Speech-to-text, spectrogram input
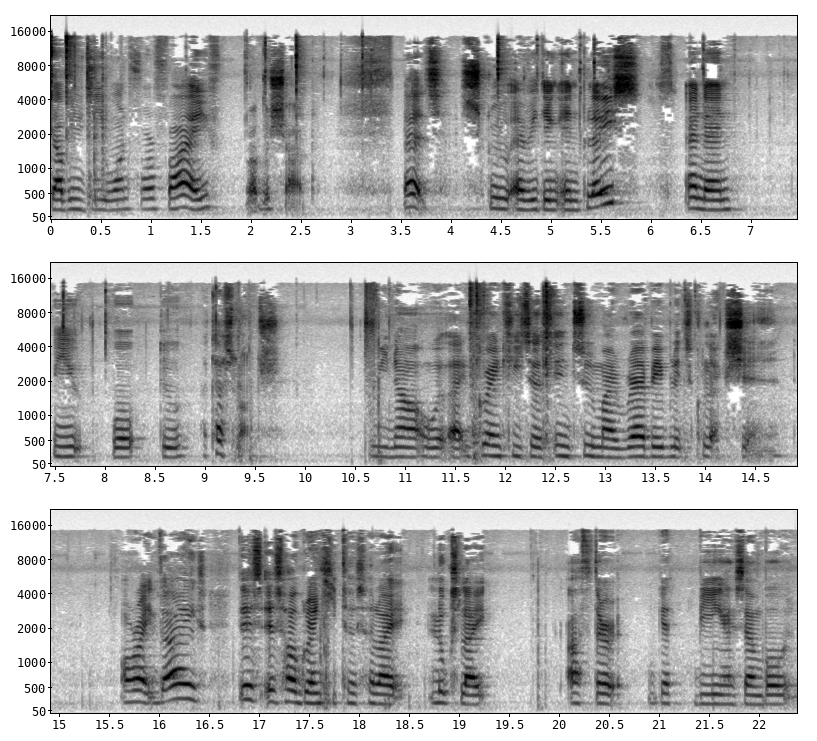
WD145 rubber sharp. Let's screw everything in place and then we will do a test launch. We now will add Grand Ketos into my Rare Beyblades collection. Alright guys, this is how Grand Ketos like, looks like after get being assembled.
